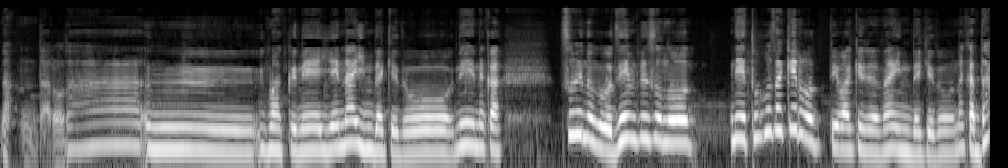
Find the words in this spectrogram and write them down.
なんだろうなうーん、うまくね、言えないんだけど、ね、なんか、そういうのを全部その、ね、遠ざけろってわけじゃないんだけど、なんか段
